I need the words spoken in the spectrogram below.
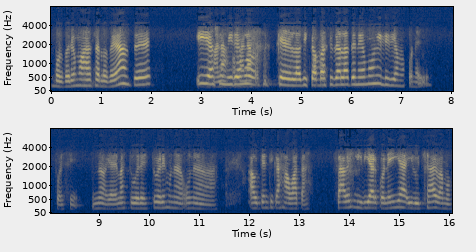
volveremos a hacer lo de antes y asumiremos que la discapacidad la tenemos y lidiamos con ella. Pues sí, no, y además tú eres tú eres una una auténtica jabata. Sabes lidiar con ella y luchar, vamos,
